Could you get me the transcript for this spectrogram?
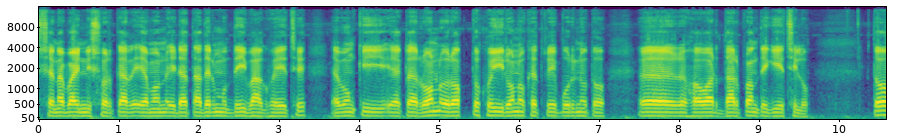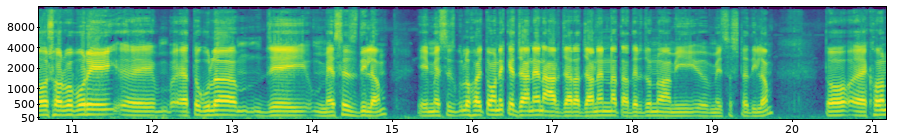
সেনাবাহিনী সরকার এমন, এটা তাদের মধ্যেই ভাগ হয়েছে, এবং কি একটা রণ, রক্তক্ষয়ী রণক্ষেত্রে পরিণত হওয়ার দ্বার প্রান্তে গিয়েছিল। তো সর্বোপরি এতগুলা যে মেসেজ দিলাম এই মেসেজগুলো হয়তো অনেকে জানেন আর যারা জানেন না তাদের জন্য আমি মেসেজটা দিলাম। তো এখন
